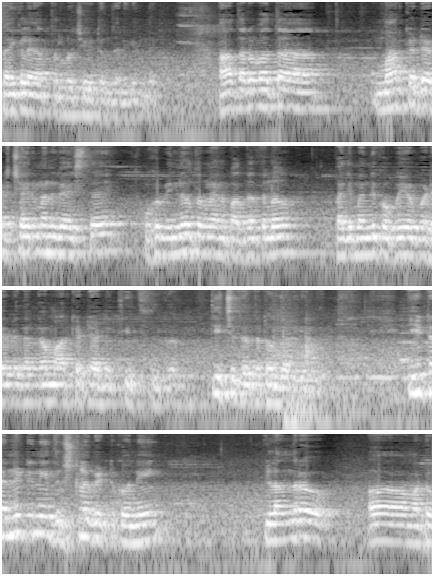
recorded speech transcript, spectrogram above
సైకిల్ యాత్రలు చేయటం జరిగింది. ఆ తర్వాత మార్కెట్ యార్డ్ చైర్మన్గా ఇస్తే ఒక వినూతనమైన పద్ధతిలో పది మందికి ఉపయోగపడే విధంగా మార్కెట్ యార్డ్ని తీర్చి తీర్చిదిద్దటం జరిగింది. వీటన్నిటినీ దృష్టిలో పెట్టుకొని వీళ్ళందరూ అటు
